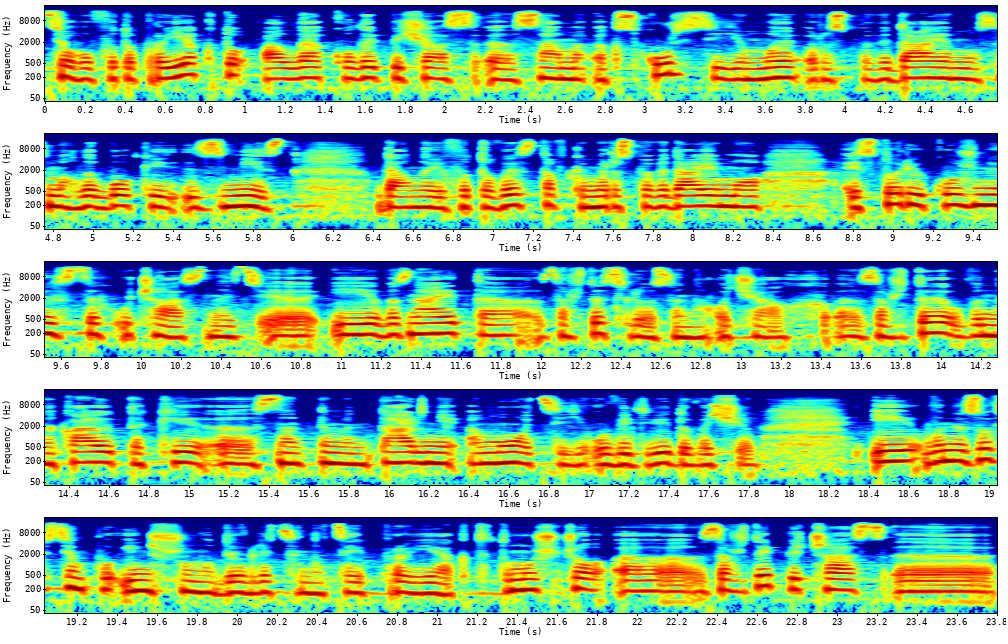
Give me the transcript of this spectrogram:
цього фотопроєкту. Але коли під час саме екскурсії ми розповідаємо саме глибокий зміст даної фотовиставки, ми розповідаємо історію кожної з цих учасниць. І ви знаєте, завжди сльози на очах, завжди виникають такі сентиментальні емоції у відвідувачів, і вони зовсім по-іншому дивляться на цей проєкт, тому що е, завжди під час е,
